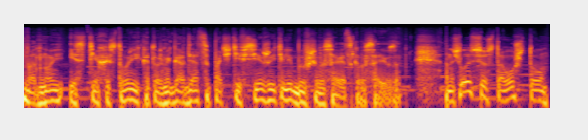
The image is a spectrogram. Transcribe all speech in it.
в одной из тех историй, которыми гордятся почти все жители бывшего Советского Союза. А началось все с того, что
